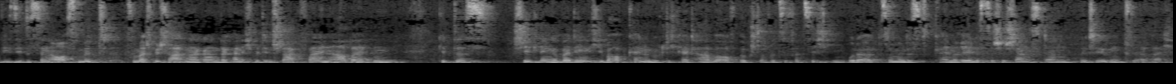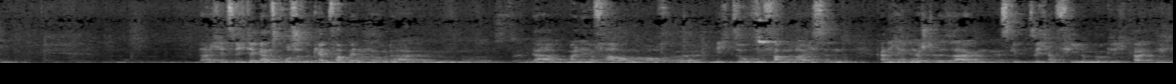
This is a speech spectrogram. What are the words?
Wie sieht es denn aus mit zum Beispiel Schadnagern? Da kann ich mit den Schlagfallen arbeiten. Gibt es Schädlinge, bei denen ich überhaupt keine Möglichkeit habe, auf Wirkstoffe zu verzichten oder zumindest keine realistische Chance, dann eine Tilgung zu erreichen? Da ich jetzt nicht der ganz große Bekämpfer bin oder ähm, da meine Erfahrungen auch äh, nicht so umfangreich sind, kann ich an der Stelle sagen, es gibt sicher viele Möglichkeiten,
